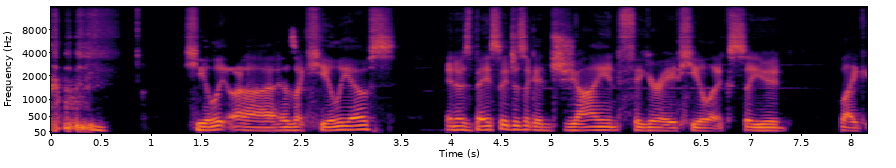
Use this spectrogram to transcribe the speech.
Heli- uh, it was like Helios, and it was basically just like a giant figure eight helix. So you'd like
